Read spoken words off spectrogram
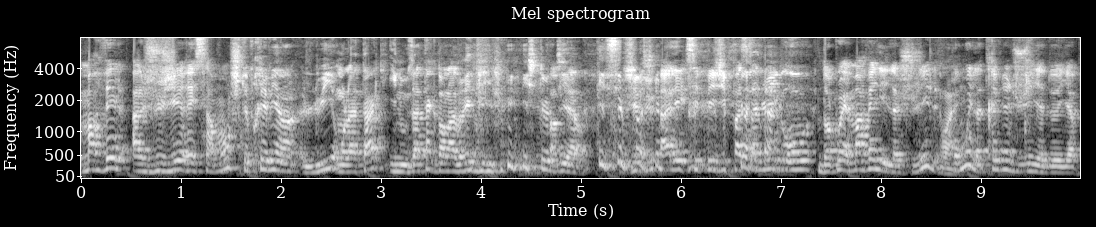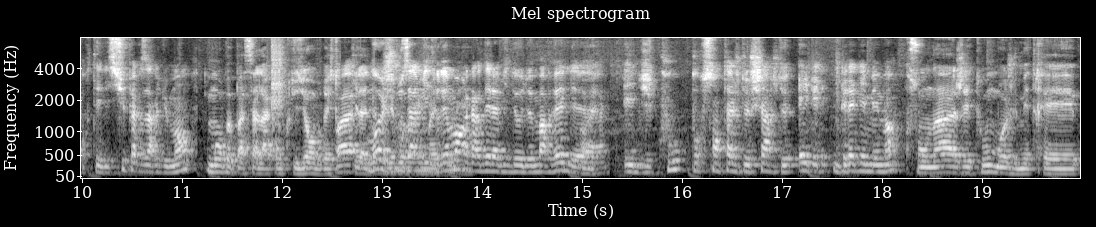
Marvel a jugé récemment. Je te préviens, lui, on l'attaque, il nous attaque dans la vraie vie. je te le dis. hein. S'est J'ai vu Alex et PJ face à lui, gros. Donc ouais, Marvel il l'a jugé. Ouais. Pour moi, il a très bien jugé. Il a, de- il a apporté des super arguments. Moi, on peut passer à la conclusion. En vrai, je Ouais, a moi, je vous invite vraiment à regarder la vidéo de Marvel. euh. Et du coup, pourcentage de charge de Greg MMA. Pour son âge et tout, moi, je lui mettrais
